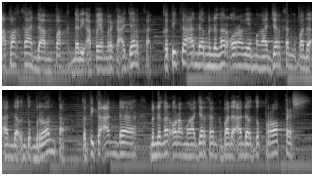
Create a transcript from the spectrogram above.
apakah dampak dari apa yang mereka ajarkan? Ketika Anda mendengar orang yang mengajarkan kepada Anda untuk berontak, ketika Anda mendengar orang mengajarkan kepada Anda untuk protes,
